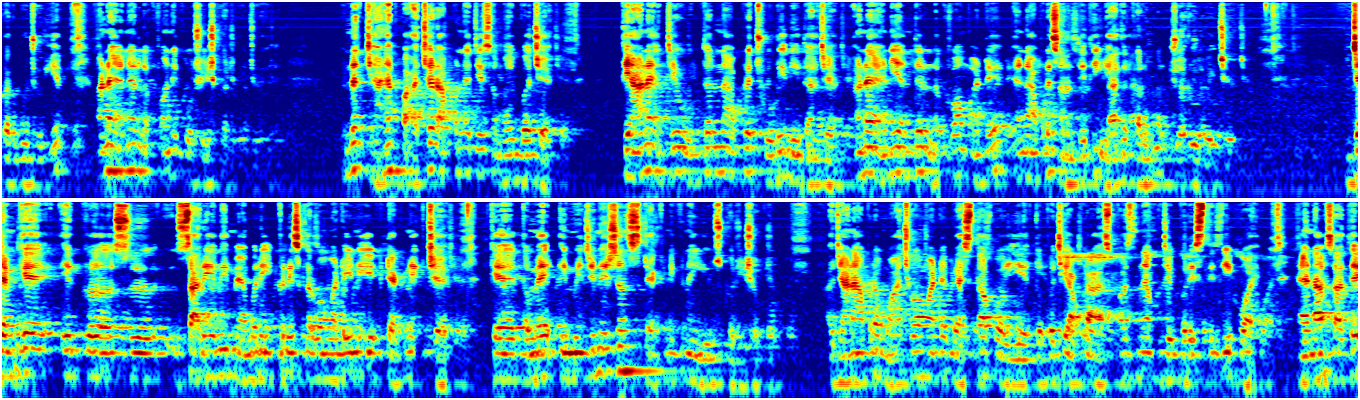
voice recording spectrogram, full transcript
કરવું જોઈએ અને એને લખવાની કોશિશ કરવી જોઈએ. અને જાણે પાછળ આપણને જે સમય બચે, ત્યાંને જે ઉત્તરને આપણે છોડી દીધા છે અને એની અંદર લખવા માટે એને આપણે શાંતિથી યાદ કરવું જરૂરી છે. જેમ કે એક સારી એવી મેમરી ઇન્ક્રીઝ કરવા માટેની એક ટેકનિક છે કે તમે ઇમેજિનેશન્સ ટેકનિકને યુઝ કરી શકો. જાણે આપણે વાંચવા માટે બેસતા હોઈએ તો પછી આપણા આસપાસના જે પરિસ્થિતિ હોય, એના સાથે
